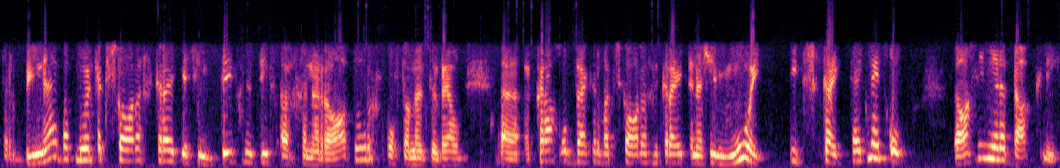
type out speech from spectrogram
turbine wat moontlik skade gekry het. Jy sien definitief 'n generator of dan nou terwyl 'n uh, kragopwekker wat skade gekry het en as jy mooi iets kyk, kyk net op daar's nie meer 'n dak nie.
